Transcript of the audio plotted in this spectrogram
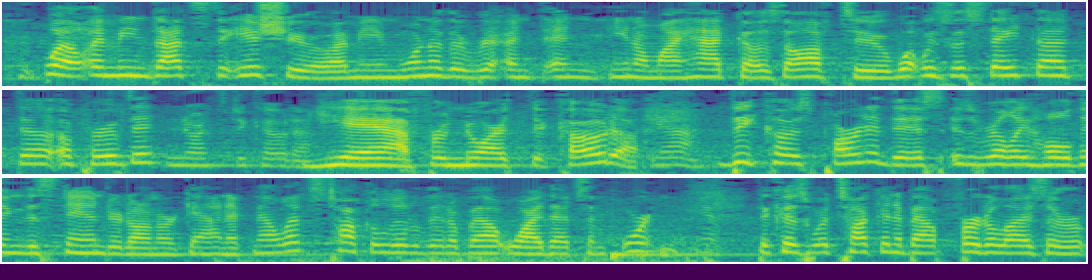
well, I mean, that's the issue. I mean, one of the, and, and you know, my hat goes off to, what was the state that uh, approved it? North Dakota. Yeah, for North Dakota. Yeah. Because part of this is really holding the standard on organic. Now let's talk a little bit about why that's important. Yeah. Because we're talking about fertilizer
